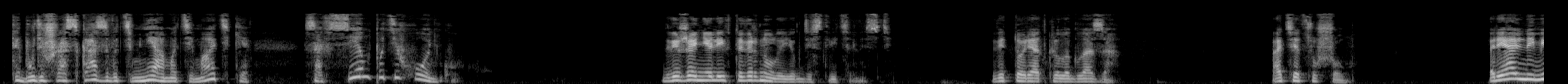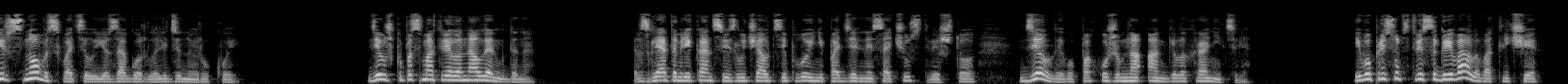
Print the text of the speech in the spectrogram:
«Ты будешь рассказывать мне о математике совсем потихоньку». Движение лифта вернуло ее к действительности. Виктория открыла глаза — Отец ушел. Реальный мир снова схватил ее за горло ледяной рукой. Девушка посмотрела на Лэнгдона. Взгляд американца излучал тепло и неподдельное сочувствие, что делало его похожим на ангела-хранителя. Его присутствие согревало, в отличие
